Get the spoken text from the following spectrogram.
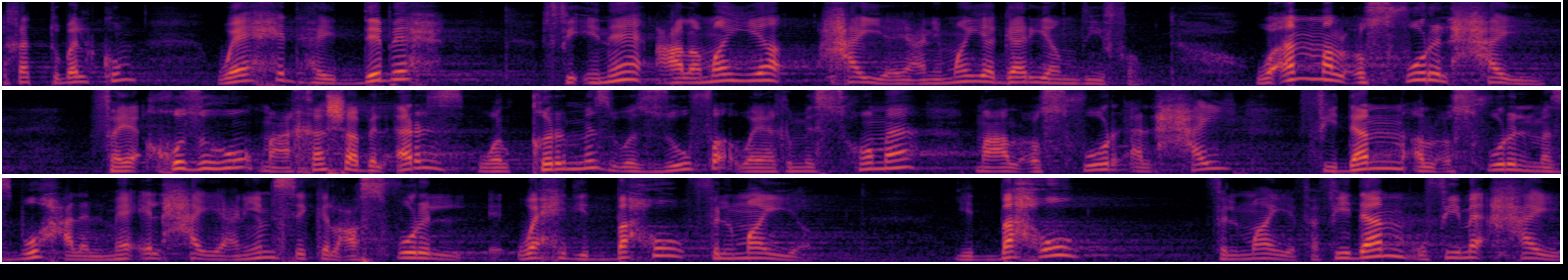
أخدتوا بالكم؟ واحد هيتذبح في إناء على مية حية يعني مية جارية نظيفة. وأما العصفور الحي فيأخذه مع خشب الأرز والقرمز والزوفة ويغمسهما مع العصفور الحي في دم العصفور المذبوح على الماء الحي. يعني يمسك العصفور الواحد يذبحه في المية يذبحه في المية. ففي دم وفي ماء حي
